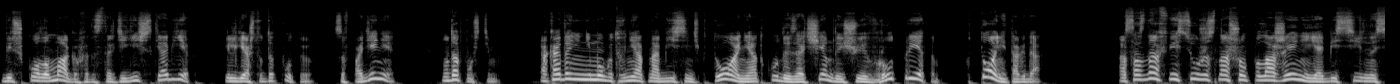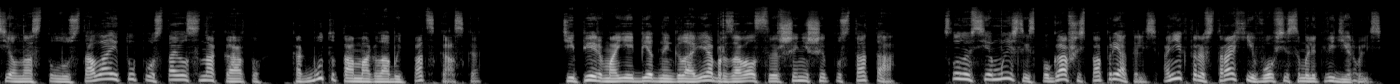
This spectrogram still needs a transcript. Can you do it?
Ведь школа магов — это стратегический объект. Или я что-то путаю? Совпадение? Ну, допустим. А когда они не могут внятно объяснить, кто они, откуда и зачем, да еще и врут при этом, кто они тогда? Осознав весь ужас нашего положения, я бессильно сел на стул у стола и тупо уставился на карту, как будто там могла быть подсказка. Теперь в моей бедной голове образовалась совершеннейшая пустота, словно все мысли, испугавшись, попрятались, а некоторые в страхе и вовсе самоликвидировались.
